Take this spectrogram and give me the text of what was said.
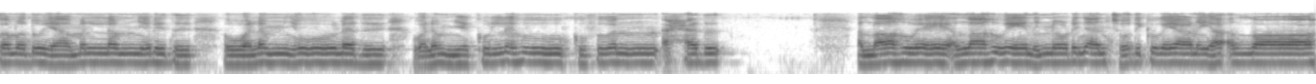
സമദു യാ മൻ ലം യലിദ് വലം യൂലദ് വലം യകുൽ ലഹു കുഫുവൻ അഹദ് അള്ളാഹുവേ അള്ളാഹുവേ നിന്നോട് ഞാൻ ചോദിക്കുകയാണ് യാ അല്ലാഹ്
